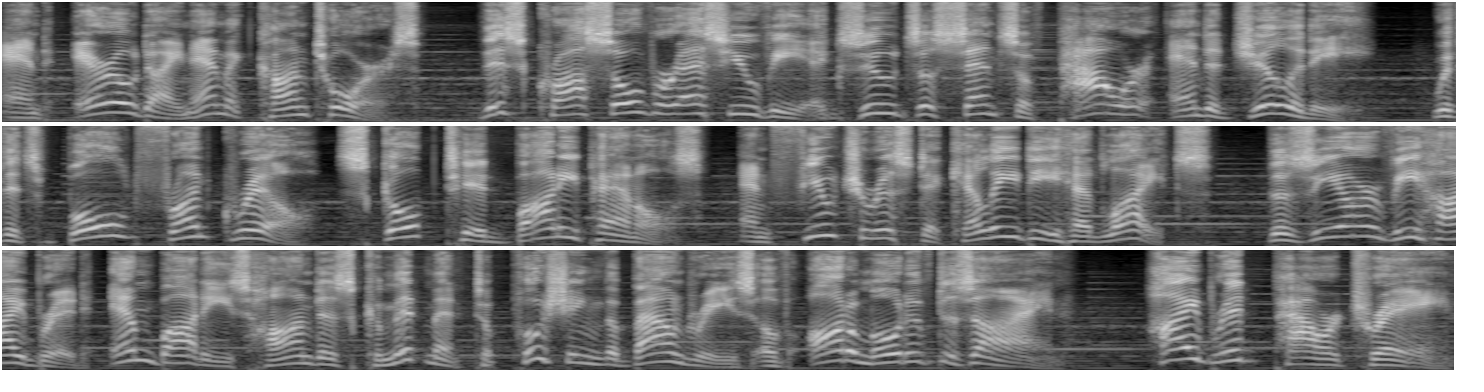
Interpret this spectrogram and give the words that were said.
and aerodynamic contours, this crossover SUV exudes a sense of power and agility. With its bold front grille, sculpted body panels, and futuristic LED headlights, the ZR-V Hybrid embodies Honda's commitment to pushing the boundaries of automotive design. Hybrid Powertrain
